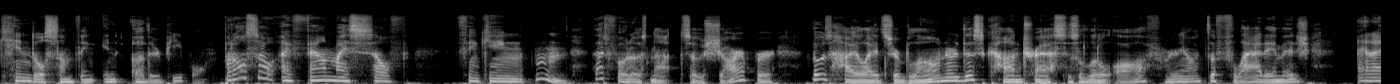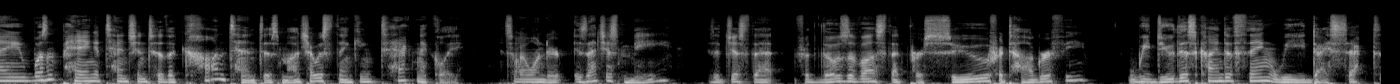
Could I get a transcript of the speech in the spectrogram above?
kindle something in other people. But also, I found myself thinking, hmm, that photo's not so sharp, or those highlights are blown, or this contrast is a little off, or, you know, it's a flat image. And I wasn't paying attention to the content as much. I was thinking technically. And so I wonder, is that just me? Is it just that for those of us that pursue photography, we do this kind of thing? We dissect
